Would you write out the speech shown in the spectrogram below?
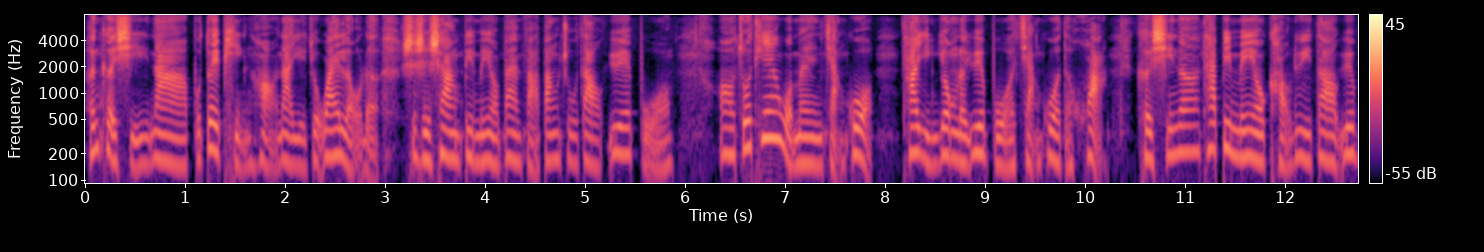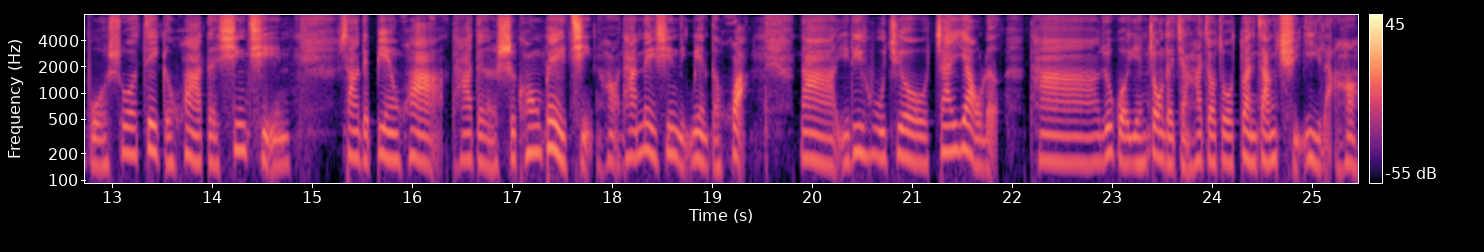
很可惜，那不对平哈，那也就歪楼了。事实上，并没有办法帮助到约伯。哦，昨天我们讲过，他引用了约伯讲过的话，可惜呢，他并没有考虑到约伯说这个话的心情上的变化，他的时空背景哈，他内心里面的话。那以利户就摘要了他，如果严重的讲，他叫做断章取义了哈。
